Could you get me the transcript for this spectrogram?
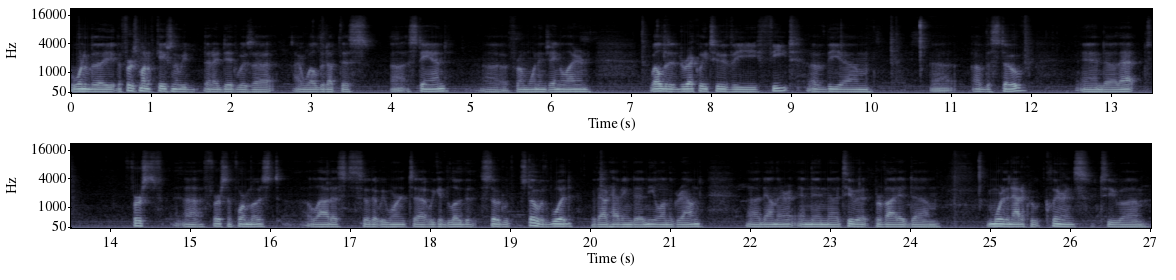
One of the, the first modification that, we, that I did was uh, I welded up this uh, stand uh, from one inch angle iron, welded it directly to the feet of the um, uh, of the stove, and uh, that first uh, first and foremost allowed us so that we weren't uh, we could load the stove with, stove with wood without having to kneel on the ground down there, and then two it provided um, more than adequate clearance to um,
